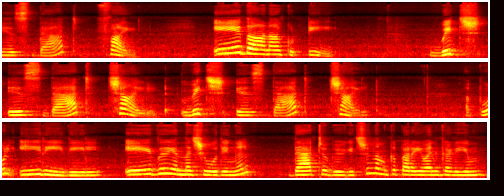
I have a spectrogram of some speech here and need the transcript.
is that file ഏതാണ് ആ കുട്ടി? Which is that child which is that child അപ്പോൾ ഈ രീതിയിൽ ഏത് എന്ന ചോദ്യങ്ങൾ ദാറ്റ് ഉപയോഗിച്ച് നമുക്ക് പറയുവാൻ കഴിയും.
